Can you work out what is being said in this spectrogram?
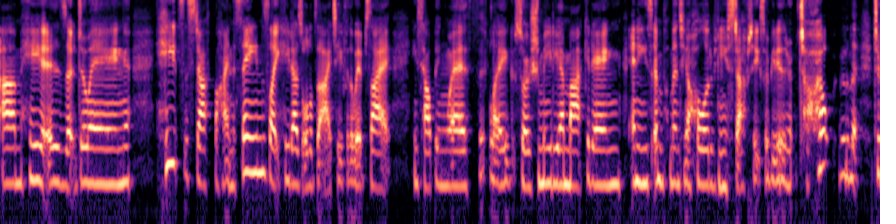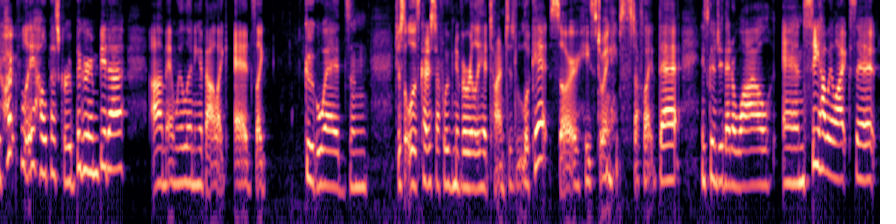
Um, he is doing heaps of stuff behind the scenes. Like he does all of the IT for the website. He's helping with like social media marketing and he's implementing a whole lot of new stuff to to help to hopefully help us grow bigger and better. Um, and we're learning about like ads like Google ads and just all this kind of stuff we've never really had time to look at. So he's doing heaps of stuff like that. He's going to do that a while and see how he likes it.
